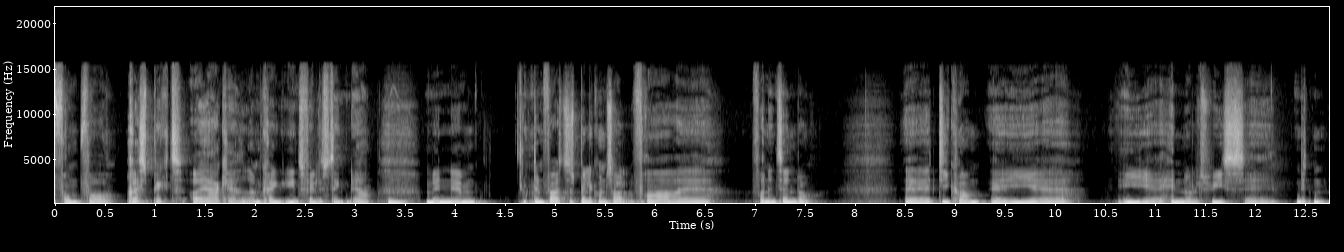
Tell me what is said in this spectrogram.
form for respekt og ærkærhed omkring ens fælles ting der. Mm. Men øhm, den første spillekonsol fra, øh, fra Nintendo, øh, de kom i, øh, i øh, henholdsvis øh, 19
